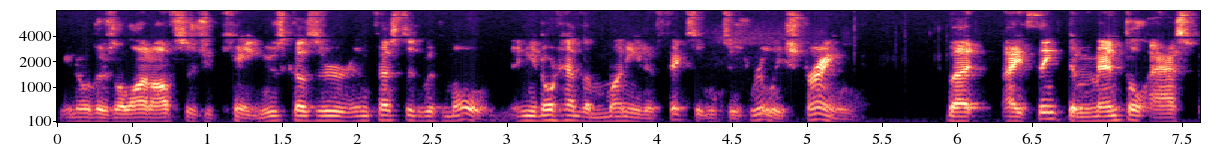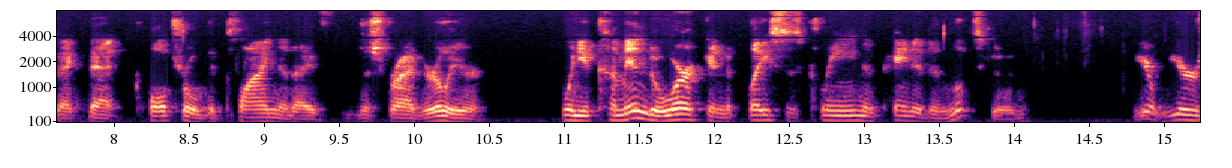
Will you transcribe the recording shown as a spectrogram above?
You know, there's a lot of offices you can't use because they're infested with mold and you don't have the money to fix it, which is really strange. But I think the mental aspect, that cultural decline that I've described earlier, when you come into work and the place is clean and painted and looks good, your your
